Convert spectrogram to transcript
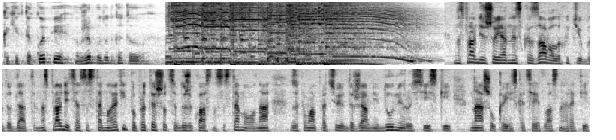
каких-то копий уже будут готовы. Насправді, що я не сказав, але хотів би додати. Насправді ця система графіт, попри те, що це дуже класна система, вона зокрема працює в Державній думі російській, наша українська цей власне графіт.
